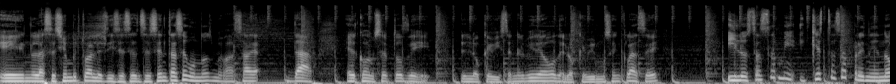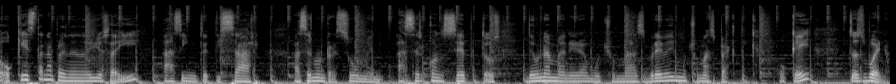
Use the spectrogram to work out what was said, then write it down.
en la sesión virtual les dices en 60 segundos me vas a dar el concepto de lo que viste en el video, de lo que vimos en clase y lo estás también, ¿qué estás aprendiendo o qué están aprendiendo ellos ahí? A sintetizar, a hacer un resumen, a hacer conceptos de una manera mucho más breve y mucho más práctica, ¿ok? Entonces, bueno,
